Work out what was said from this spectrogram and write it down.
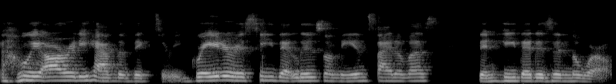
We already have the victory. Greater is he that lives on the inside of us than he that is in the world.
